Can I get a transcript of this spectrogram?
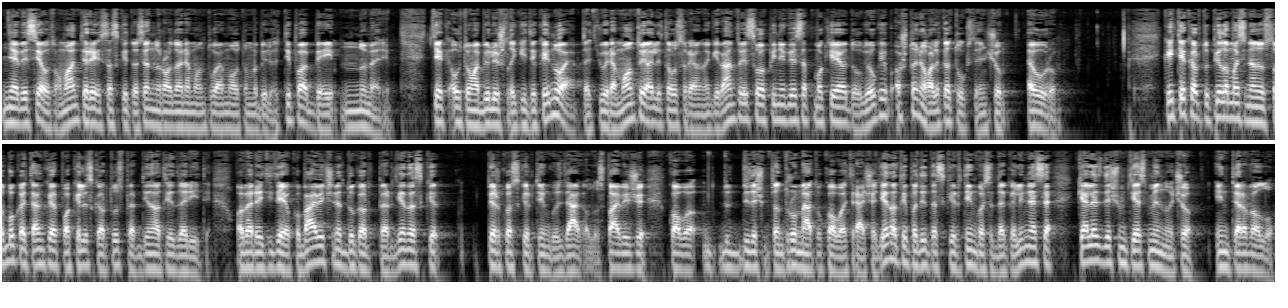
ne visi automonteriai sąskaitose nurodo remontuojamo automobilio tipą bei numerį. Tiek automobilių išlaikyti kainuoja, tad jų remontui Alitaus rajono gyventojai savo pinigais apmokėjo daugiau kaip 18 tūkstančių eurų. Kai tiek kartų pilamas, nenustabu, kad tenka po kelis kartus per dieną tai daryti. O Veretytė Jokubavičinė du kartus per dieną skir pirko skirtingus degalus. Pavyzdžiui, kovo 22 metų kovo 3 dieną tai padaryta skirtingose degalinėse keliasdešimties minučių intervalu.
